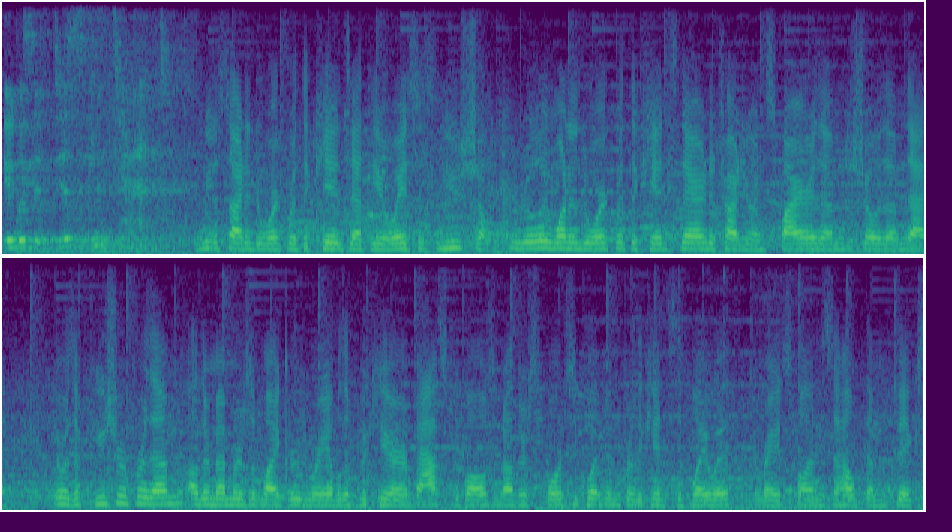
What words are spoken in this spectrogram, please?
It was a discontent. We decided to work with the kids at the Oasis Youth Shelter. We really wanted to work with the kids there to try to inspire them, to show them that there was a future for them. Other members of my group were able to procure basketballs and other sports equipment for the kids to play with, to raise funds to help them fix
